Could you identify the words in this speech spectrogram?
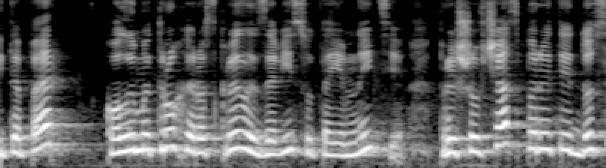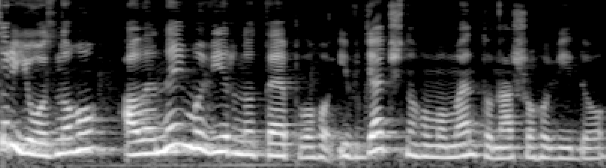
І тепер, коли ми трохи розкрили завісу таємниці, прийшов час перейти до серйозного, але неймовірно теплого і вдячного моменту нашого відео.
